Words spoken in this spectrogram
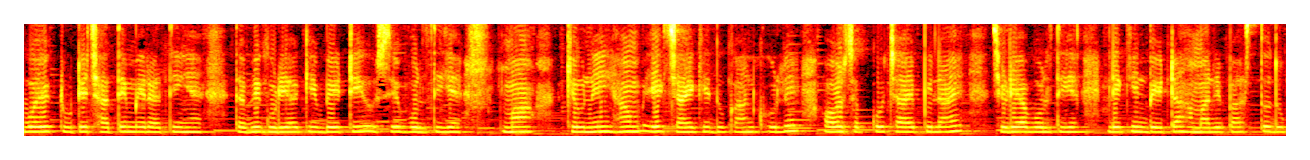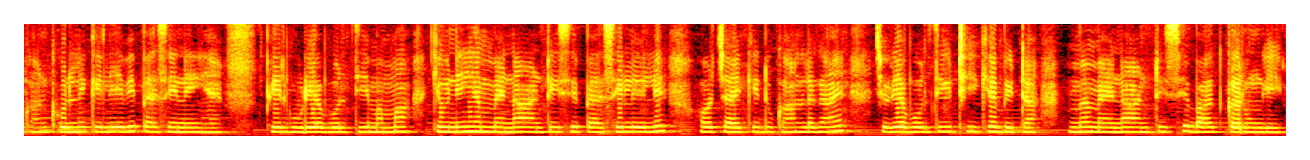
वो एक टूटे छाते में रहती हैं। तभी गुड़िया की बेटी उससे बोलती है माँ क्यों नहीं हम एक चाय की दुकान खोलें और सबको चाय पिलाएँ? चिड़िया बोलती है लेकिन बेटा हमारे पास तो दुकान खोलने के लिए भी पैसे नहीं हैं। फिर गुड़िया बोलती है मम्मा क्यों नहीं हम मैना आंटी से पैसे ले लें और चाय की दुकान लगाएँ? चिड़िया बोलती है ठीक है बेटा मैं मैना आंटी से बात करूँगी।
